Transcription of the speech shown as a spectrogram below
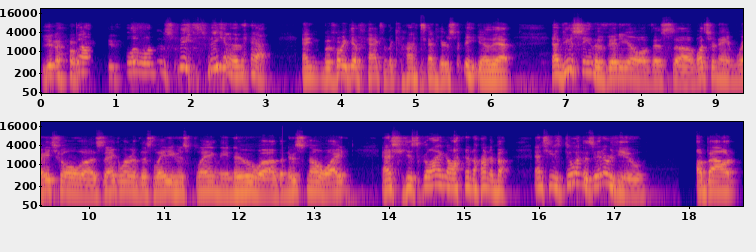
You know, Well, well, well speak, speaking of that, and before we get back to the content here, speaking of that, have you seen the video of this? Uh, what's her name? Rachel uh, Zegler, this lady who's playing the new uh, the new Snow White, and she's going on and on about, and she's doing this interview about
